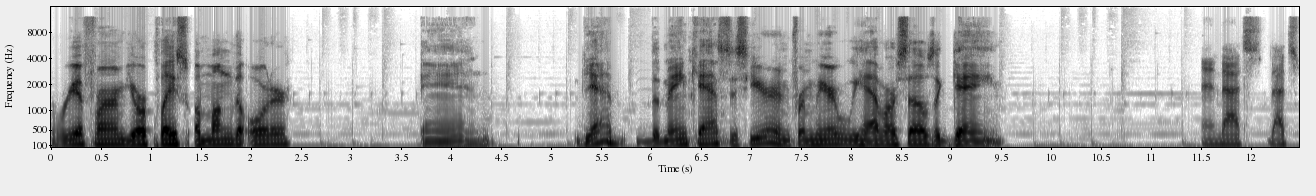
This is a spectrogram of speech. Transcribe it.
reaffirm your place among the Order, and yeah, the main cast is here, and from here we have ourselves a game. and that's that's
